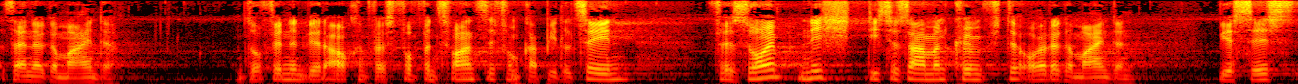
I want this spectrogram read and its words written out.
seiner Gemeinde. Und so finden wir auch in Vers 25 vom Kapitel 10, versäumt nicht die Zusammenkünfte eurer Gemeinden, wie es, ist,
